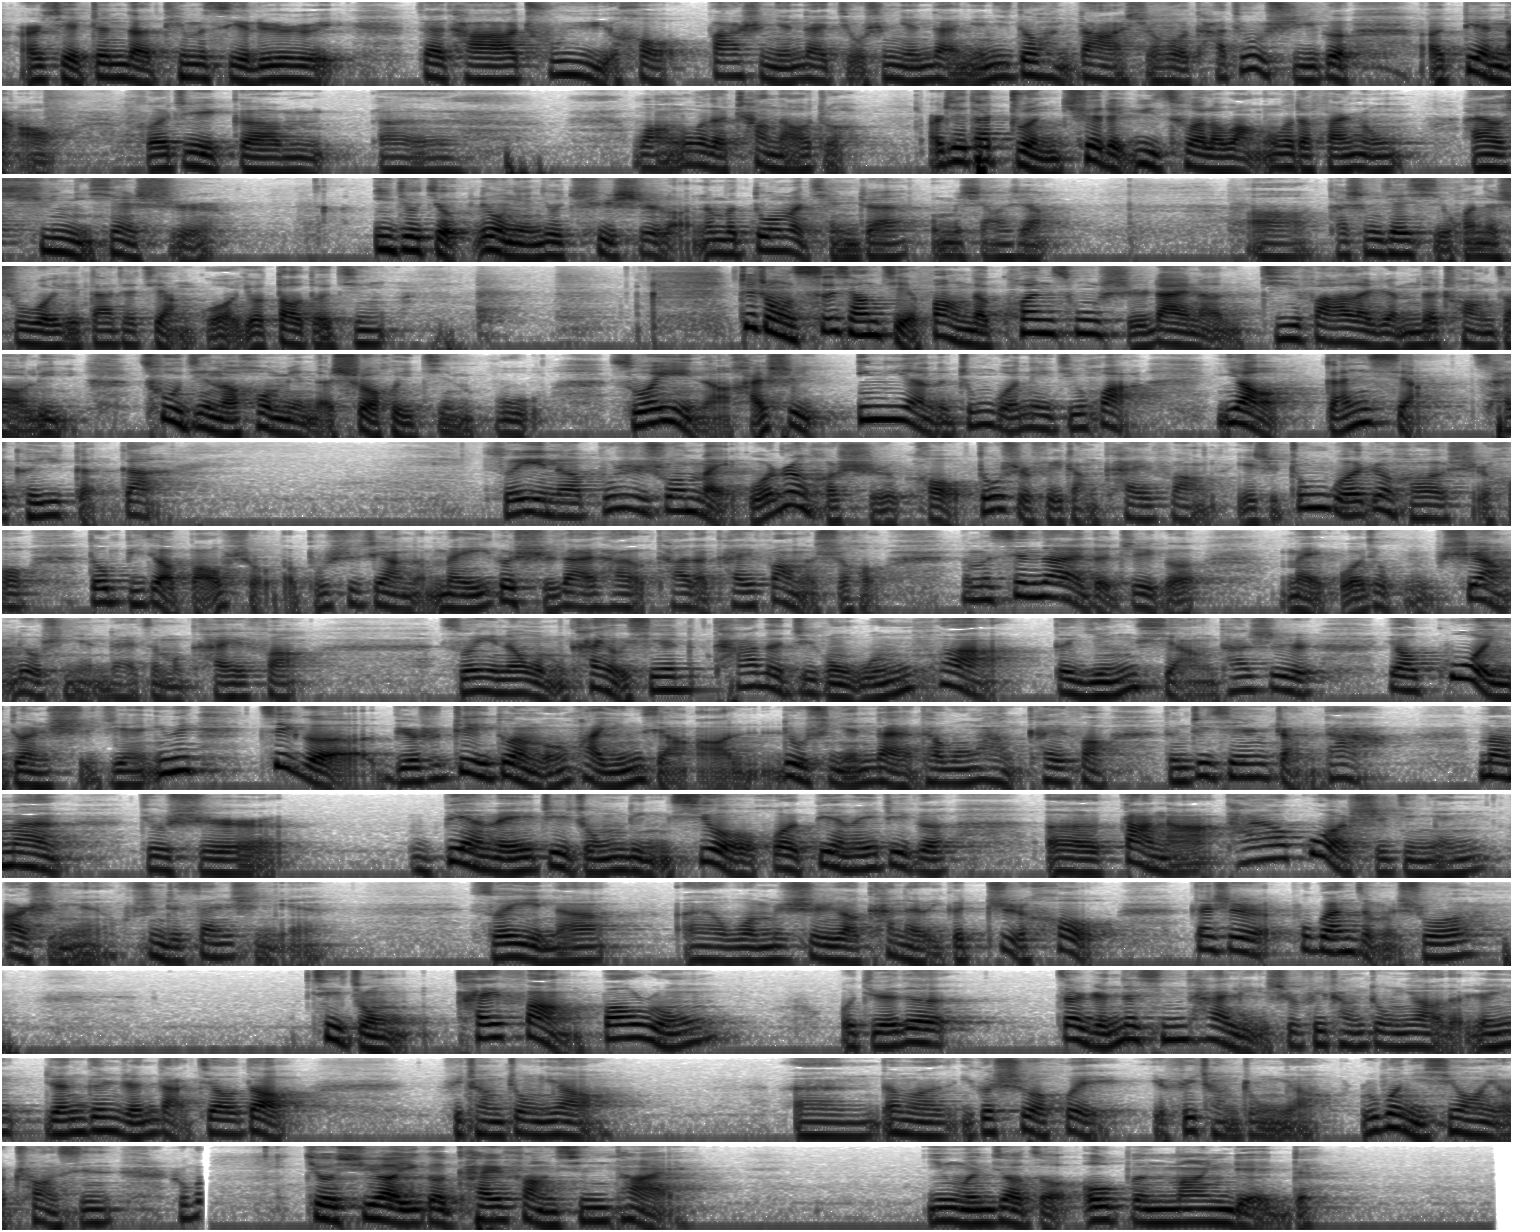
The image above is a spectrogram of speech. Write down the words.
而且真的，Timothy Leary 在他出狱以后，八十年代、九十年代年纪都很大的时候，他就是一个呃电脑和这个呃网络的倡导者，而且他准确地预测了网络的繁荣，还有虚拟现实。一九九六年就去世了，那么多么前瞻！我们想想，啊，他生前喜欢的书我给大家讲过，有《道德经》。这种思想解放的宽松时代呢，激发了人们的创造力，促进了后面的社会进步。所以呢，还是应验了中国那句话：要敢想才可以敢干。所以呢，不是说美国任何时候都是非常开放的，也是中国任何时候都比较保守的，不是这样的。每一个时代它有它的开放的时候。那么现在的这个美国就不像六十年代这么开放。所以呢，我们看有些它的这种文化的影响，它是要过一段时间，因为这个，比如说这一段文化影响啊，六十年代它文化很开放，等这些人长大，慢慢就是变为这种领袖或变为这个呃大拿，他要过十几年、二十年甚至三十年。所以呢，嗯，我们是要看到有一个滞后，但是不管怎么说。这种开放包容，我觉得在人的心态里是非常重要的。人人跟人打交道非常重要，嗯，那么一个社会也非常重要。如果你希望有创新，如果就需要一个开放心态，英文叫做 open-minded。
